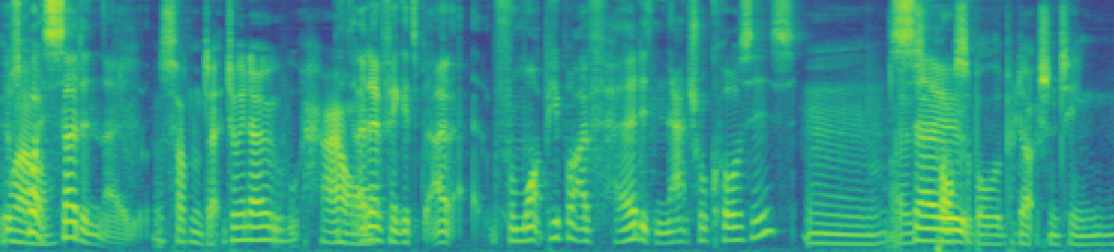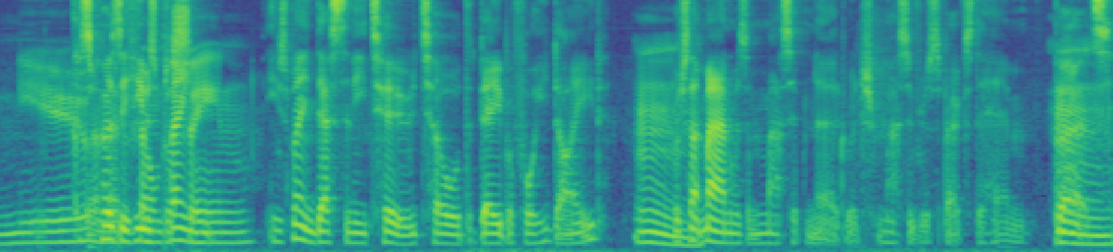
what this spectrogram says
It was well, quite sudden though. sudden death. Do we know how? I don't think it's. I, from what people I've heard, it's natural causes. Mm, it's So- possible the production team knew. supposedly he was playing-. He was playing Destiny 2 till the day before he died, Mm. which that man was a massive nerd. Which massive respects to him. But Mm.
